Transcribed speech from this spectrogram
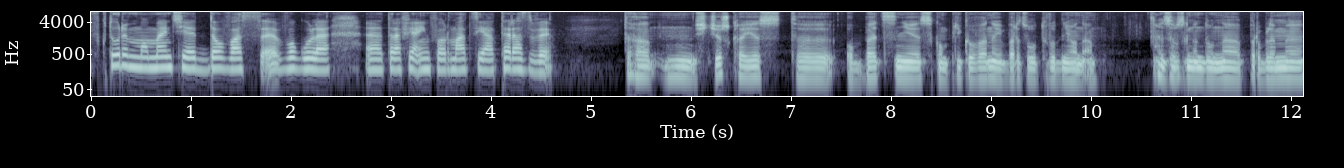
W którym momencie do was w ogóle trafia informacja, teraz wy? Ta mm, ścieżka jest obecnie skomplikowana i bardzo utrudniona ze względu na problemy e,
